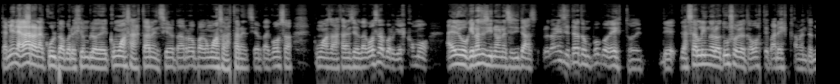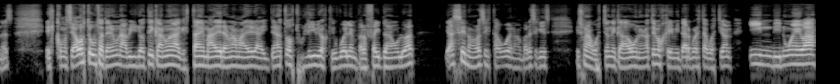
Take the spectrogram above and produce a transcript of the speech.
también le agarra la culpa, por ejemplo, de cómo vas a gastar en cierta ropa, cómo vas a gastar en cierta cosa, cómo vas a gastar en cierta cosa, porque es como algo que no sé si no necesitas. Pero también se trata un poco de esto, de, de- de hacer lindo lo tuyo y lo que a vos te parezca, ¿me entendés? Es como si a vos te gusta tener una biblioteca nueva que está de madera, en una madera, y tener todos tus libros que huelen perfecto en algún lugar. Y hacelo, me parece que está bueno, me parece que es, es una cuestión de cada uno, no tenemos que limitar por esta cuestión indie nueva,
